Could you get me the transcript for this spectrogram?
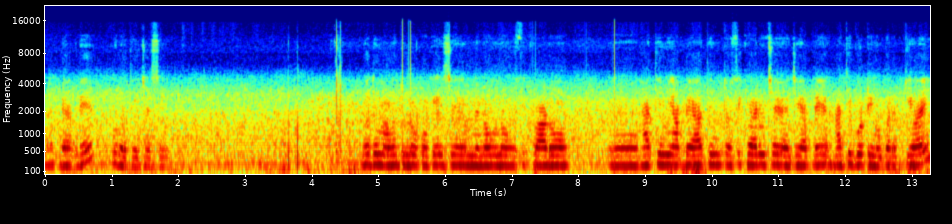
આપણે આપણે પૂરો થઈ જશે. વધુમાં વધુ લોકો કહે છે, અમને નવું નવું શીખવાડો. હાથીની આપણે હાથીનું તો શીખવાડ્યું છે, જે આપણે હાથી ગોટીનું ભરત કહેવાય.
